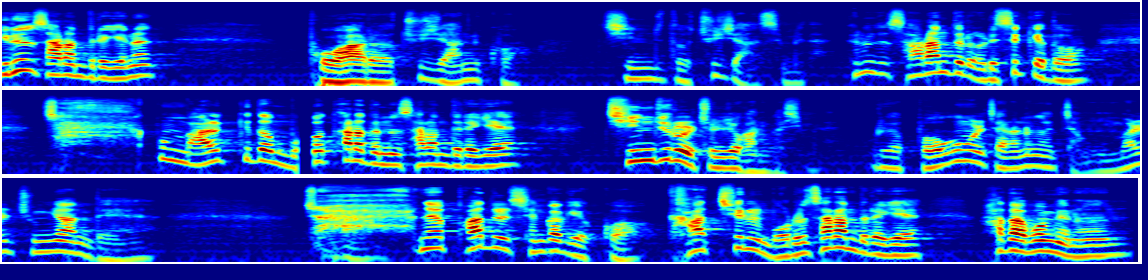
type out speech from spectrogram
이런 사람들에게는 보하러 주지 않고 진주도 주지 않습니다. 그런데 사람들 어리석게도 자꾸 말기도 못 알아듣는 사람들에게 진주를 주려고 하는 것입니다. 우리가 복음을 전하는 건 정말 중요한데 전혀 받을 생각이 없고 가치를 모르는 사람들에게 하다 보면은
